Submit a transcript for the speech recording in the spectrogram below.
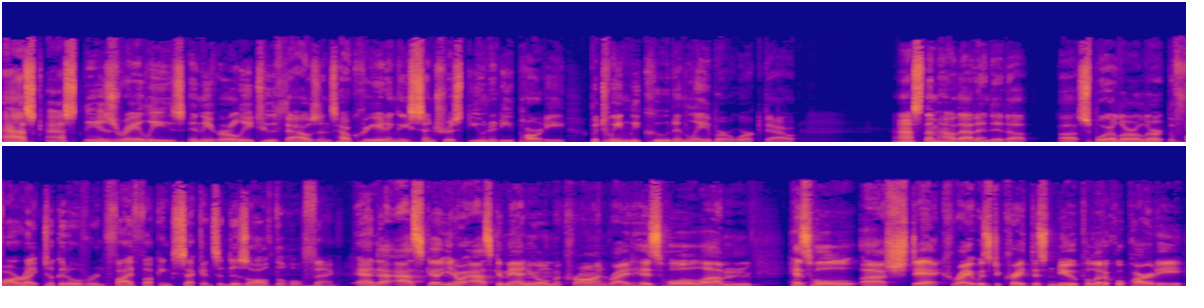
ask ask the Israelis in the early 2000s how creating a centrist unity party between Likud and Labor worked out. Ask them how that ended up. Uh, spoiler alert: the far right took it over in five fucking seconds and dissolved the whole thing. And uh, ask, uh, you know, ask Emmanuel Macron, right? His whole, um, his whole uh, shtick, right, was to create this new political party,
